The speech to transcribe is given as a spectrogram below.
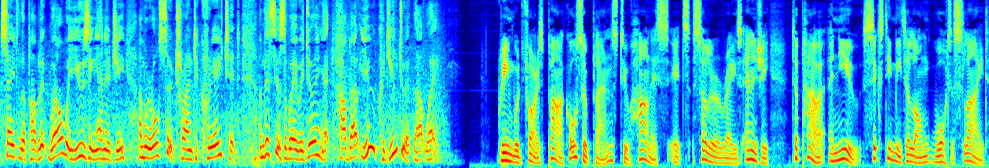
say to the public, well, we're using energy and we're also trying to create it. And this is the way we're doing it. How about you? Could you do it that way? Greenwood Forest Park also plans to harness its solar array's energy to power a new 60 metre long water slide.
